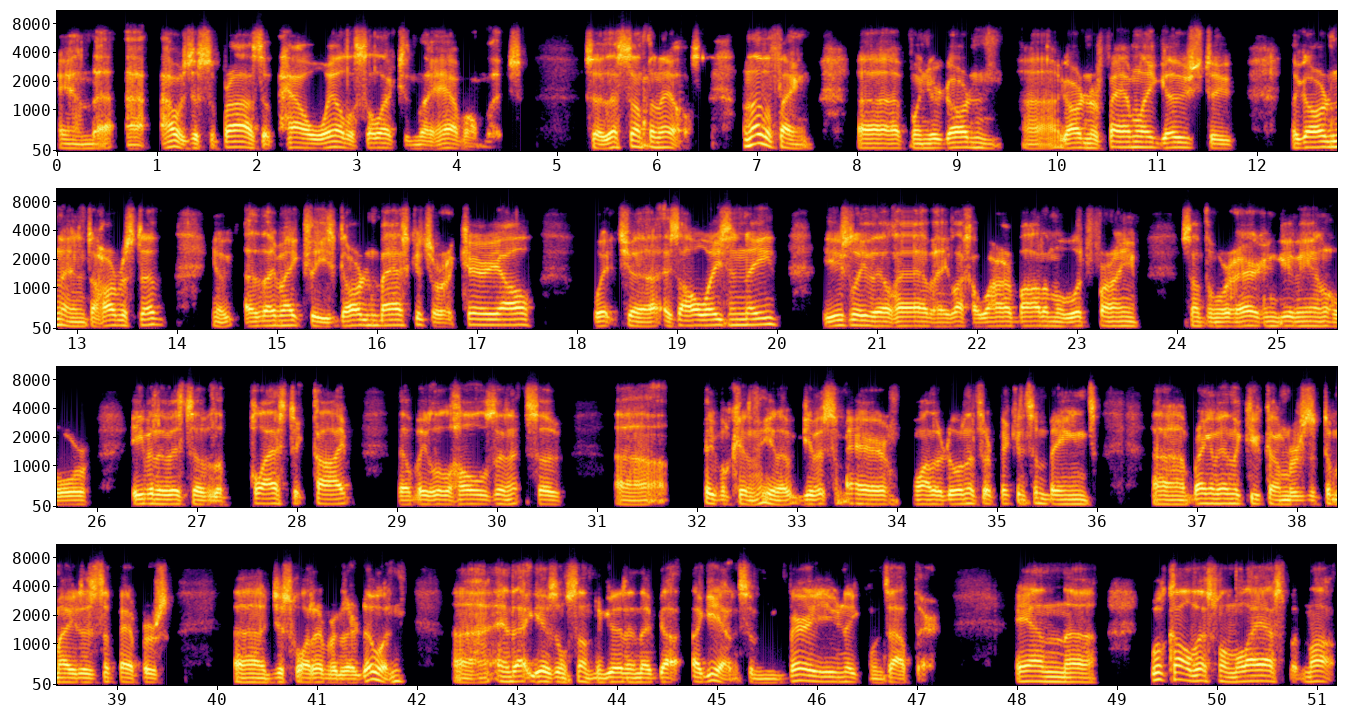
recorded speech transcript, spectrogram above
and uh, I, I, was just surprised at how well the selection they have on those. So that's something else. Another thing, uh, when you're garden uh, gardener family goes to the garden and to harvest of, you know, uh, they make these garden baskets or a carry-all, which uh, is always in need. Usually they'll have a like a wire bottom, a wood frame, something where air can get in, or even if it's of the plastic type, there'll be little holes in it so uh, people can, you know, give it some air while they're doing it. They're picking some beans, uh, bringing in the cucumbers, the tomatoes, the peppers, uh, just whatever they're doing. Uh, and that gives them something good. And they've got, again, some very unique ones out there. And uh, we'll call this one last but not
